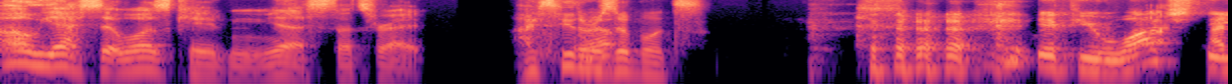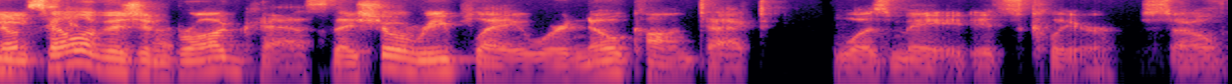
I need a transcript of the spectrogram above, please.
Oh yes, it was Kayden. Yes, that's right. I see the Well- resemblance. if you watch the don't it. television broadcast, they show replay where no contact was made. It's clear. So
